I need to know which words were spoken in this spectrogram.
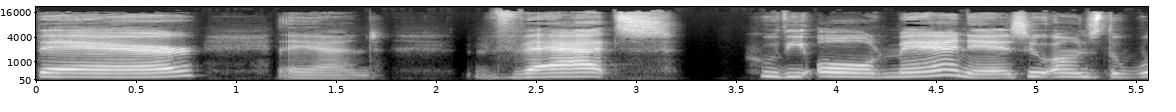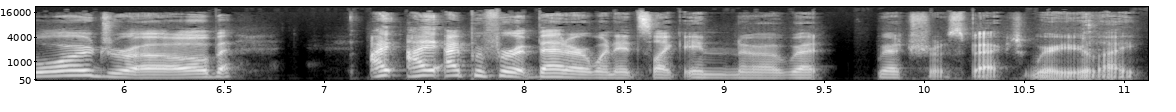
there. And that's who the old man is who owns the wardrobe. I, I, I prefer it better when it's like in a ret- retrospect where you're like,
